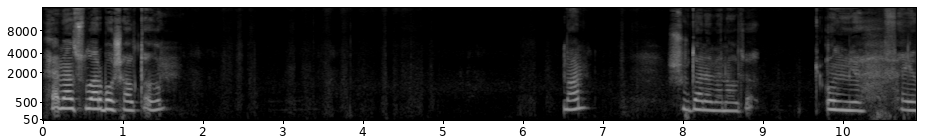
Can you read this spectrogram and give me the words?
Hemen sular boşaltalım. Lan şuradan hemen alacağız. Olmuyor. Fail.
